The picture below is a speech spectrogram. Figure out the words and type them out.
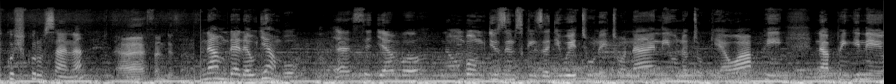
nikushukuru sana. Ah, asante sana. Naam, dada, ujambo? Uh, si jambo. Naomba umjuze msikilizaji wetu unaitwa nani, unatokea wapi, na pengine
